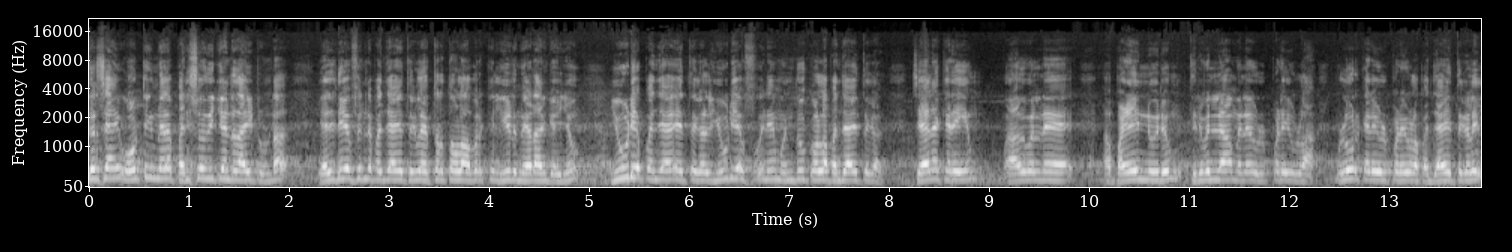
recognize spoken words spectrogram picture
തീർച്ചയായും വോട്ടിംഗ് നില പരിശോധിക്കേണ്ടതായിട്ടുണ്ട്. എൽ ഡി എഫിന്റെ പഞ്ചായത്തുകൾ എത്രത്തോളം അവർക്ക് ലീഡ് നേടാൻ കഴിഞ്ഞു. യു ഡി എഫ് പഞ്ചായത്തുകൾ യു ഡി എഫിന് മുൻതൂക്കമുള്ള പഞ്ചായത്തുകൾ ചേലക്കരയും അതുപോലെ തന്നെ പഴയന്നൂരും തിരുവല്ലാമല ഉൾപ്പെടെയുള്ള മുള്ളൂർക്കര ഉൾപ്പെടെയുള്ള പഞ്ചായത്തുകളിൽ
